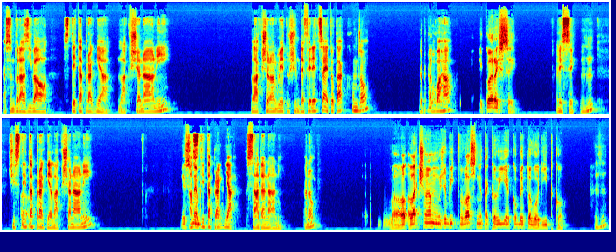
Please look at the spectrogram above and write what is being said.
Já jsem to nazýval stita pragnia lakšanány, Lakšanam je tuším definice, je to tak, Honzo? Nebo povaha? Jako rysy. Rysy. Mhm. Čistita a... pragňa lakšanány Jestli a ne... pragňa sádanány. Ano? Lakšana může být vlastně takový, jako by to vodítko. Mhm.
